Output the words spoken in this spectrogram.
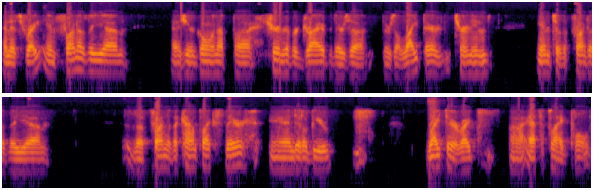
And it's right in front of the um, as you're going up uh, River Drive, there's a there's a light there turning into the front of the um, the front of the complex there, and it'll be right there, right uh, at the flagpole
